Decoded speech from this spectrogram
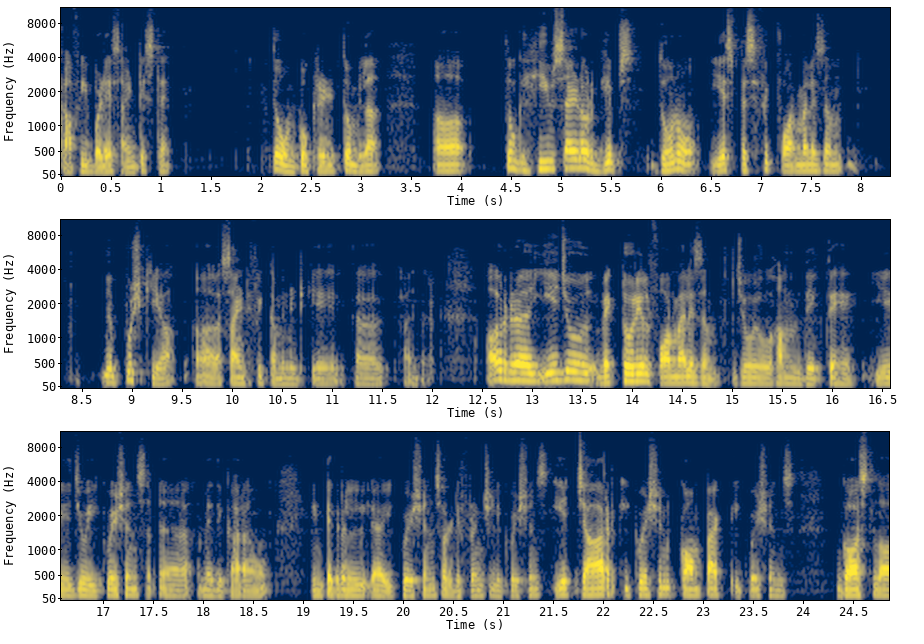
काफ़ी बड़े साइंटिस्ट हैं तो उनको क्रेडिट तो मिला। आ, तो हीव साइड और गिब्स दोनों ये स्पेसिफिक फॉर्मेलिज्म पुश किया साइंटिफिक कम्युनिटी के अंदर। और ये जो वेक्टोरियल फॉर्मेलिज्म जो हम देखते हैं, ये जो इक्वेशंस मैं दिखा रहा हूँ इंटीग्रल इक्वेशंस और डिफरेंशियल इक्वेशंस ये चार equation compact equations Gauss law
